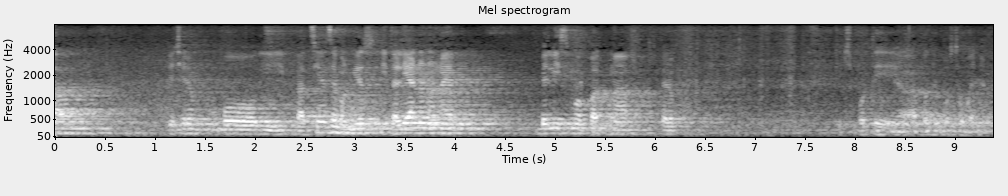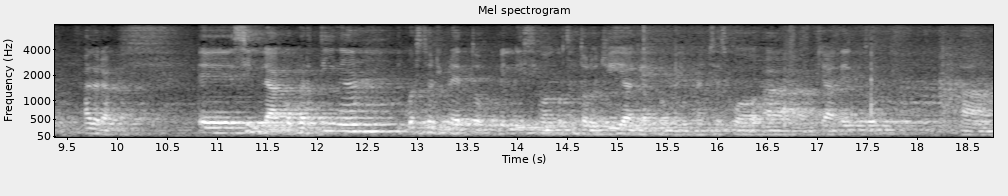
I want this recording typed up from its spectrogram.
um, piacere un po' di pazienza con il mio italiano non è bellissimo, ma spero che ci porti a qualche posto meglio. Allora, eh, sì, la copertina di questo libretto bellissimo, di questa antologia che come Francesco ha già detto um,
